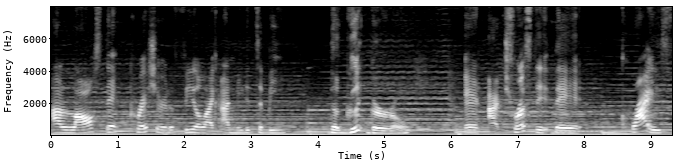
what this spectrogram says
I lost that pressure to feel like I needed to be the good girl and I trusted that Christ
